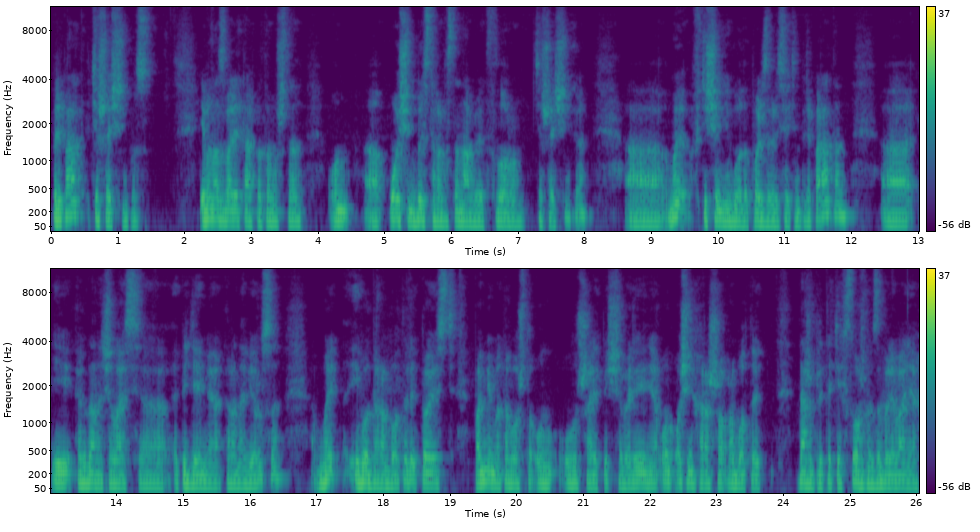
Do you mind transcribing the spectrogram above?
Препарат Тишечникус. Его назвали так, потому что он очень быстро восстанавливает флору кишечника. Мы в течение года пользовались этим препаратом. И когда началась эпидемия коронавируса, мы его доработали. То есть помимо того, что он улучшает пищеварение, он очень хорошо работает даже при таких сложных заболеваниях,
